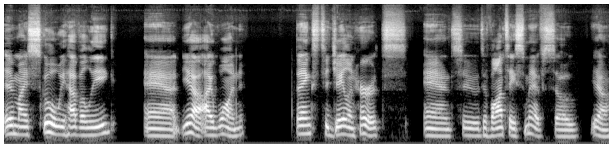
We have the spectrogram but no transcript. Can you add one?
in my school we have a league, and yeah, I won, thanks to Jalen Hurts and to DeVonta Smith. So yeah,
